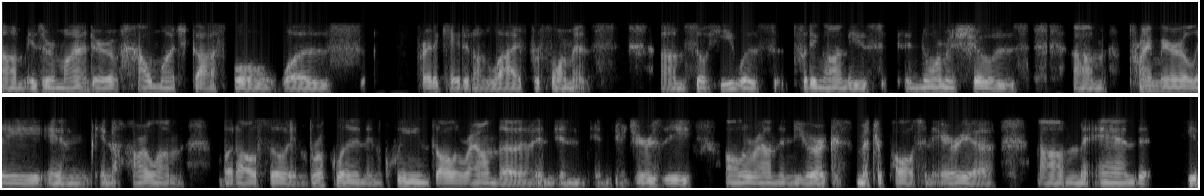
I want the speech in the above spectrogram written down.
um, is a reminder of how much gospel was predicated on live performance. Um, so he was putting on these enormous shows, um, primarily in in Harlem, but also in Brooklyn and Queens, all around the in, in, in New Jersey, all around the New York metropolitan area, um, and he,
